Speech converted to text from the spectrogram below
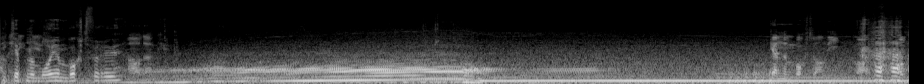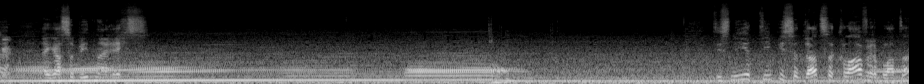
Ik heb een mooie bocht voor u. Oh, dank u. Ik ken de bocht wel niet, maar oké. Hij gaat ze biedt naar rechts. Het is niet het typische Duitse klaverblad, hè?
